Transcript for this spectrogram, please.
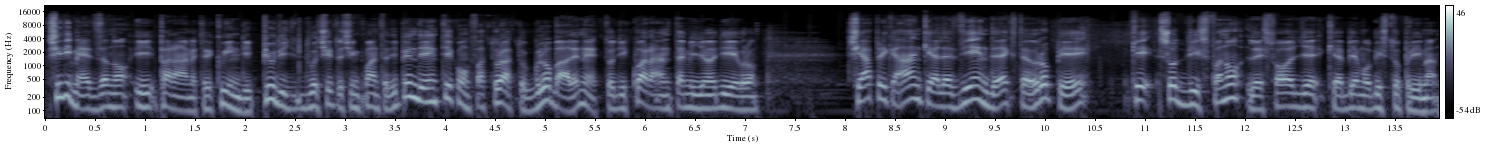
si dimezzano i parametri, quindi più di 250 dipendenti con fatturato globale netto di 40 milioni di euro. Si applica anche alle aziende extraeuropee che soddisfano le soglie che abbiamo visto prima.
